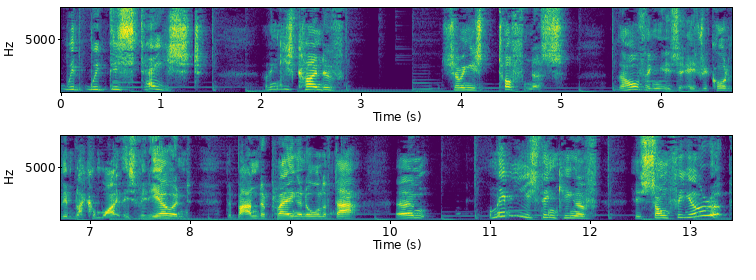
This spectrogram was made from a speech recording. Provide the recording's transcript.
with, with distaste. I think he's kind of showing his toughness. The whole thing is, is recorded in black and white, this video, and the band are playing and all of that. Um, or maybe he's thinking of his song for Europe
